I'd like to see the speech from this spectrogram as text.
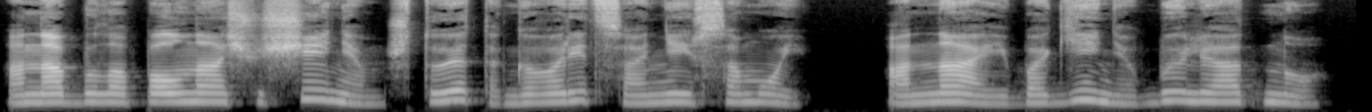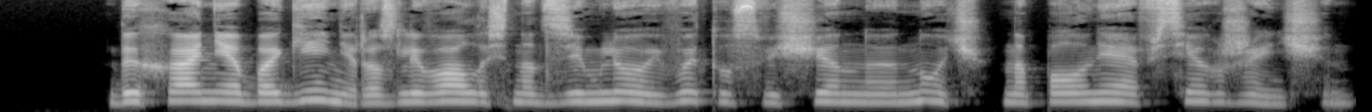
Она была полна ощущением, что это говорится о ней самой. Она и богиня были одно. Дыхание богини разливалось над землей в эту священную ночь, наполняя всех женщин.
